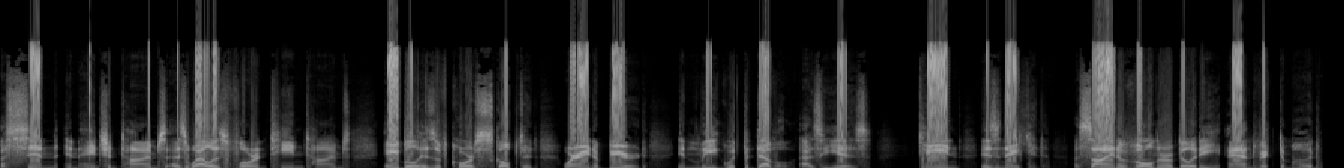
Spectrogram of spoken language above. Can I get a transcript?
a sin in ancient times as well as Florentine times, Abel is of course sculpted, wearing a beard, in league with the devil as he is. Cain is naked, a sign of vulnerability and victimhood,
